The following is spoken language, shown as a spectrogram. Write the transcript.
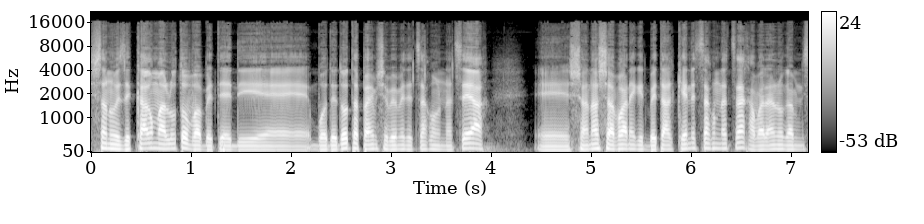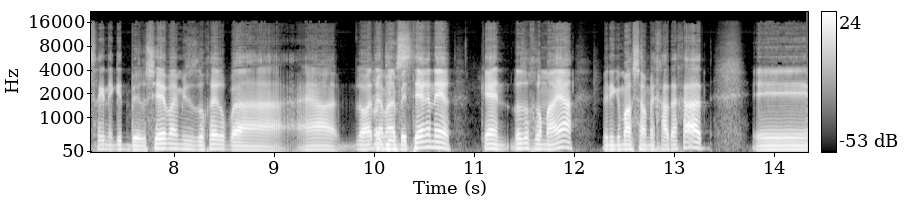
יש לנו איזה קרמה לא טובה בטדי, אה, בודדות הפעמים שבאמת הצלחנו לנצח. אה, שנה שעברה נגד ביתר כן הצלחנו לנצח, אבל היה לנו גם משחק נגד באר שבע, אם מישהו זוכר, ב... היה, לא יודע מה היה. בטרנר, כן, לא זוכר מה היה, ונגמר שם 1-1. אה,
